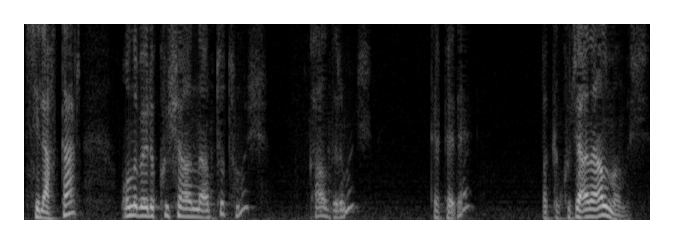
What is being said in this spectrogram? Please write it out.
silahtar. Onu böyle kuşağından tutmuş, kaldırmış tepede. Bakın kucağına almamış.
